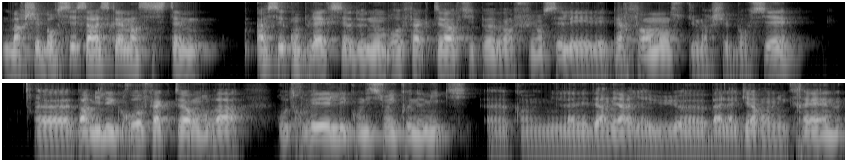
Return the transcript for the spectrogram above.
marché boursier, ça reste quand même un système assez complexe. Il y a de nombreux facteurs qui peuvent influencer les, performances du marché boursier. Euh, parmi les gros facteurs, on va retrouver les conditions économiques. Comme l'année dernière, il y a eu bah, la guerre en Ukraine,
